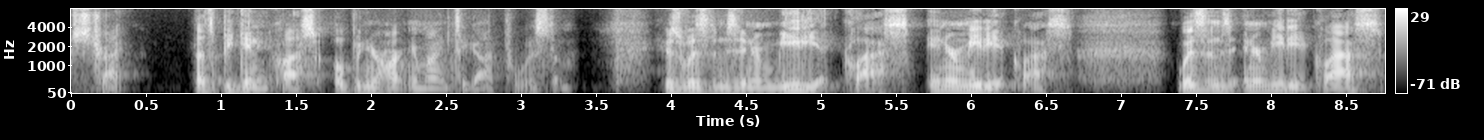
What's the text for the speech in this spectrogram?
Just try it. That's beginning class. Open your heart and your mind to God for wisdom. Here's wisdom's intermediate class. Intermediate class. Wisdom's intermediate class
